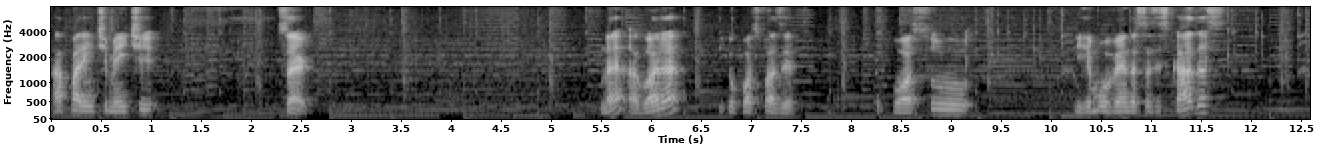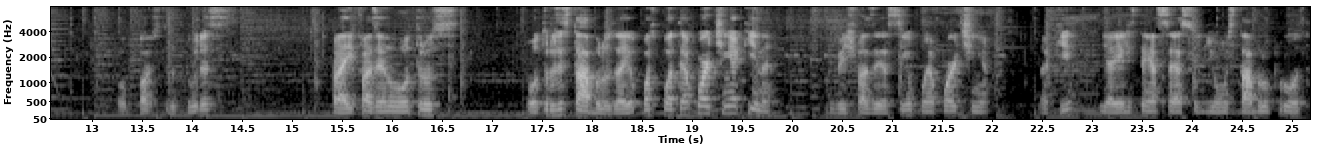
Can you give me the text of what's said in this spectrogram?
aparentemente certo. Né? Agora, o que eu posso fazer? Eu posso ir removendo essas escadas. Opa, estruturas. Para ir fazendo outros outros estábulos. Aí eu posso pôr até a portinha aqui, né? Em vez de fazer assim, eu ponho a portinha aqui. E aí eles têm acesso de um estábulo para o outro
